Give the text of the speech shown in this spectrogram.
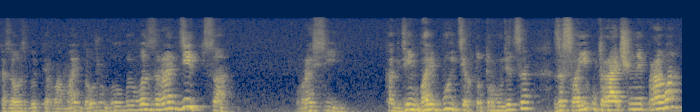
Казалось бы, Первомай должен был бы возродиться в России, как день борьбы тех, кто трудится за свои утраченные права,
